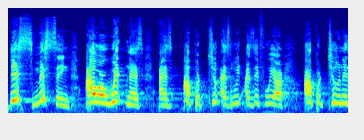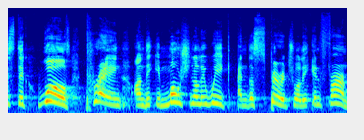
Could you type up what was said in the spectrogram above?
dismissing our witness as, opportun- as, we, as if we are opportunistic wolves preying on the emotionally weak and the spiritually infirm.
